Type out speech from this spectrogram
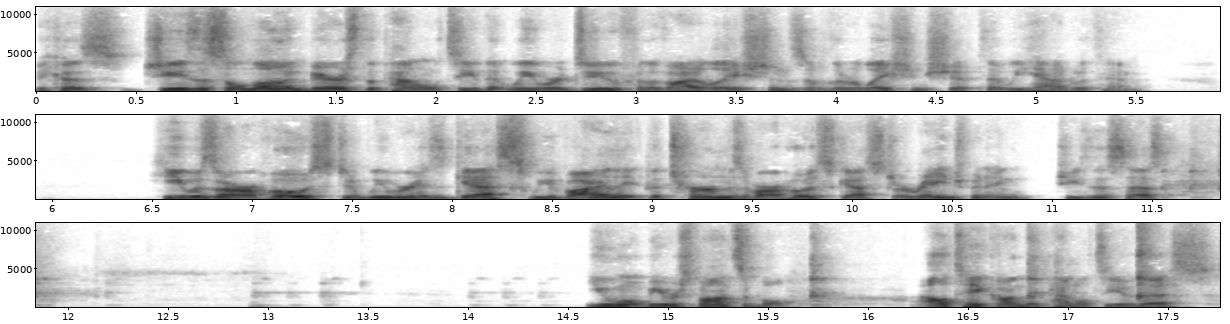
Because Jesus alone bears the penalty that we were due for the violations of the relationship that we had with him. He was our host and we were his guests. We violate the terms of our host guest arrangement. And Jesus says, You won't be responsible. I'll take on the penalty of this.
